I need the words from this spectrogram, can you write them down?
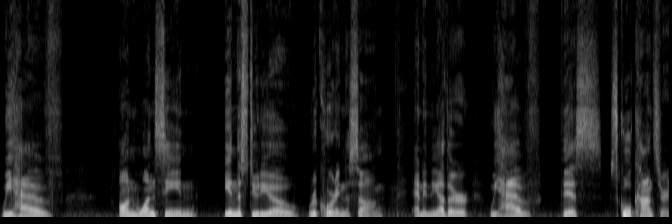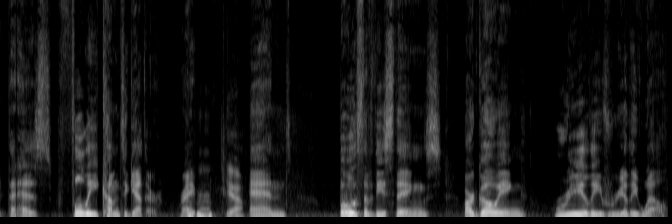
we have on one scene in the studio recording the song, and in the other, we have this school concert that has fully come together, right? Mm-hmm. Yeah. And both of these things are going really, really well,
